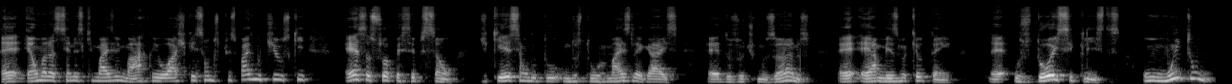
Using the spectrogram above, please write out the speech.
é, é, uma das cenas que mais me marcam. E eu acho que esse é um dos principais motivos que essa sua percepção de que esse é um, do, um dos tours mais legais é, dos últimos anos é, é, a mesma que eu tenho. É, os dois ciclistas, um muito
